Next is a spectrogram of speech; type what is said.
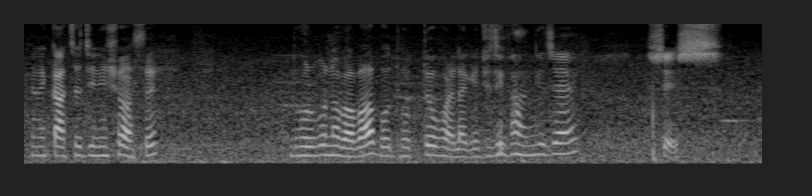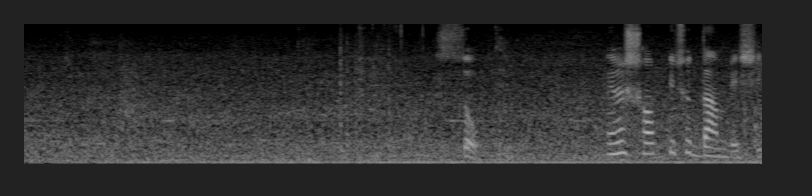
এখানে কাঁচা জিনিসও আছে। ধরবো না বাবা ধরতেও ভয় লাগে। যদি ভাঙে যায়, শেষ। সোপ এখানে সব কিছুর দাম বেশি।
